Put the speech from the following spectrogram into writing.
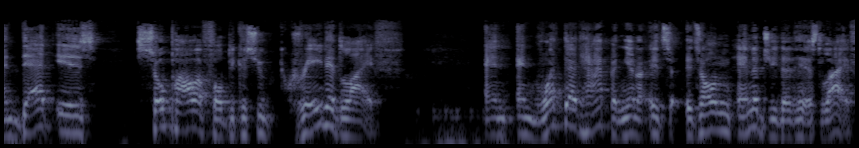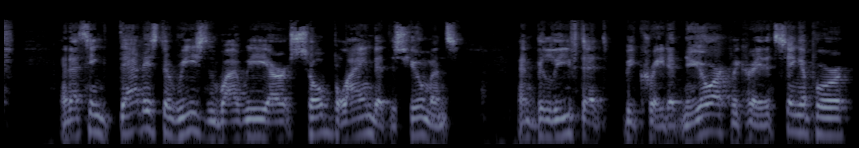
And that is so powerful because you created life. And and what that happened you know it's its own energy that has life and I think that is the reason why we are so blinded as humans and believe that we created New York, we created Singapore,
